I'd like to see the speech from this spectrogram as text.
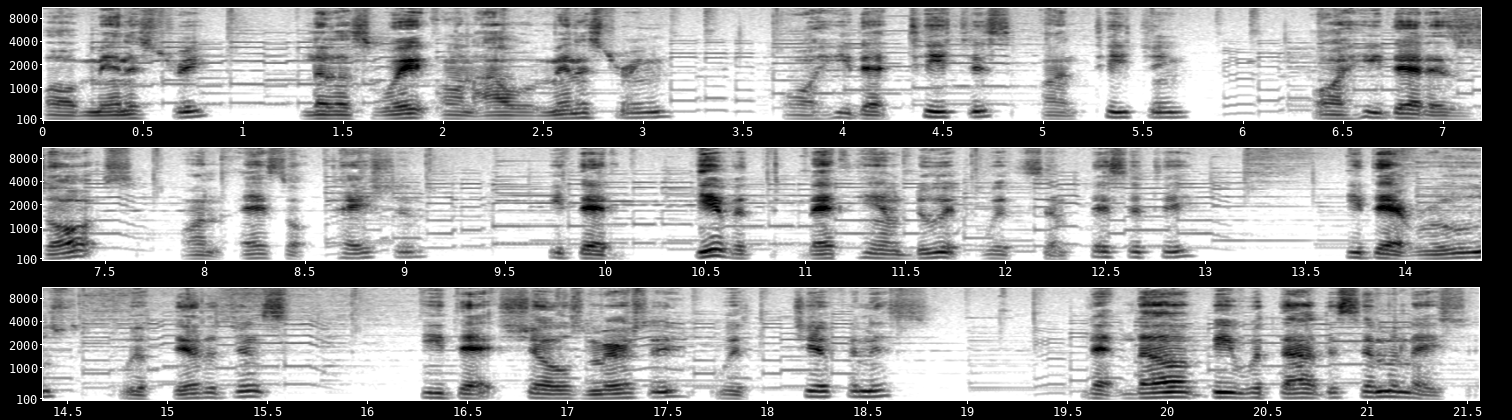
or ministry, let us wait on our ministering, or he that teaches on teaching, or he that exhorts on exhortation, he that giveth, let him do it with simplicity, he that rules with diligence, he that shows mercy with cheerfulness. Let love be without dissimulation.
